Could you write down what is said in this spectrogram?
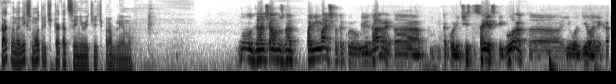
Как вы на них смотрите, как оцениваете эти проблемы? Ну, для начала нужно понимать, что такое Угледар. Это такой чисто советский город. Э, его делали как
